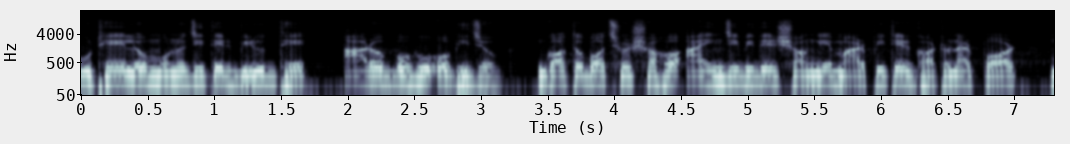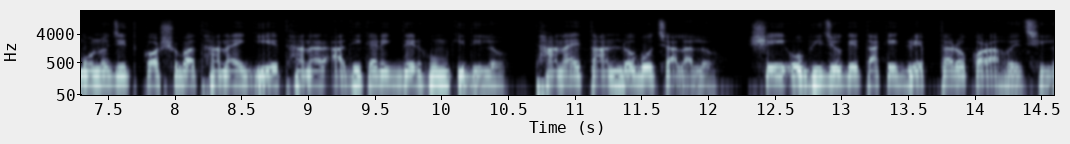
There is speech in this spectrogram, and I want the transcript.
উঠে এলো মনোজিতের বিরুদ্ধে আরও বহু অভিযোগ। গত বছর সহ আইনজীবীদের সঙ্গে মারপিটের ঘটনার পর মনোজিৎ কসবা থানায় গিয়ে থানার আধিকারিকদের হুমকি দিল। থানায় তাণ্ডবও চালাল। সেই অভিযোগে তাকে গ্রেপ্তারও করা হয়েছিল।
